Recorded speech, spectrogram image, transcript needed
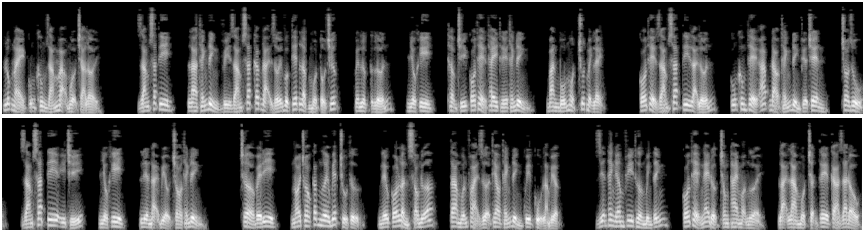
lúc này cũng không dám mạo mội trả lời. Giám sát ti là thánh đỉnh vì giám sát các đại giới vực thiết lập một tổ chức, quyền lực cực lớn, nhiều khi, thậm chí có thể thay thế thánh đỉnh, ban bố một chút mệnh lệnh. Có thể giám sát ti lại lớn, cũng không thể áp đảo thánh đỉnh phía trên, cho dù giám sát ti ý chí, nhiều khi, liền đại biểu cho thánh đỉnh. Trở về đi, nói cho các ngươi biết chủ tử, nếu có lần sau nữa ta muốn phải dựa theo thánh đỉnh quy củ làm việc. Diễn thanh âm phi thường bình tĩnh, có thể nghe được trong thai mọi người, lại là một trận tê cả ra đầu.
